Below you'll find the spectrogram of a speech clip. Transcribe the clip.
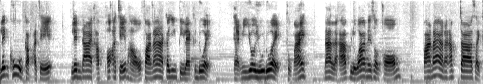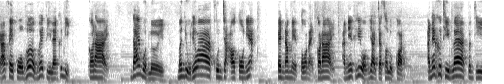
เล่นคู่กับอาเจเล่นได้ครับ เพราะอาเจเผาฟาน่าก็ยิ่งตีแรงขึ้นด้วย แถมมีโยยุด้วยถูกไหมนั่นแหละครับ หรือว่าในส่วนของฟาน่านะครับจะใส่การ์ดเฟโกเพิ่มเพื่อให้ตีแรงขึ้นอีกก็ได้ ได้หมดเลย มันอยู่ที่ว่าคุณจะเอาตัวเนี้ยเป็นดาเมจตัวไหนก็ได้ อันนี้คือที่ผมอยากจะสรุปก่อน อันนี้คือทีมแรกเป็นที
